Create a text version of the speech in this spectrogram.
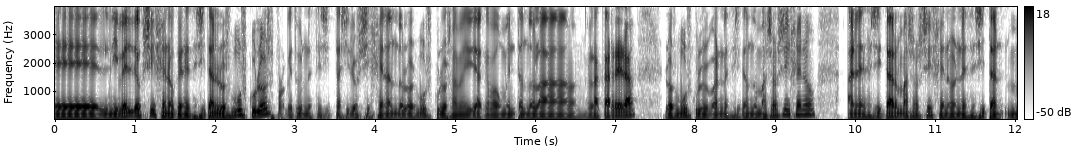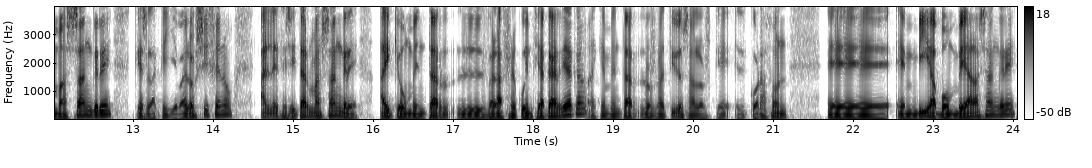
eh, el nivel de oxígeno que necesitan los músculos, porque tú necesitas ir oxigenando los músculos a medida que va aumentando la, carrera, los músculos van necesitando más oxígeno, al necesitar más oxígeno necesitan más sangre, que es la que lleva el oxígeno, al necesitar más sangre hay que aumentar la frecuencia cardíaca, hay que aumentar los latidos a los que el corazón eh, envía, bombea la sangre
